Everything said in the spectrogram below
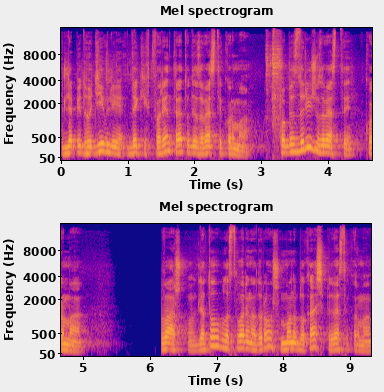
для підгодівлі диких тварин, треба туди завести корма. По бездоріжжю завести корма важко. Для того була створена дорога, щоб можна було краще підвести корма.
